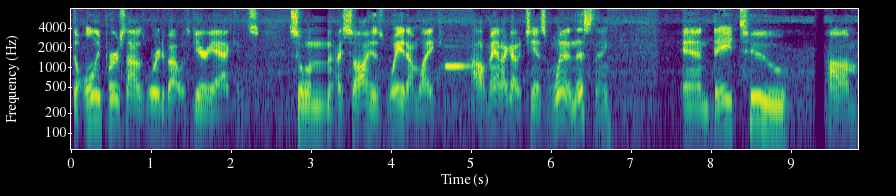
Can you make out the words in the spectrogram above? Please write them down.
the only person I was worried about was Gary Atkins. So when I saw his weight, I'm like, oh man, I got a chance of winning this thing. And day two, um,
